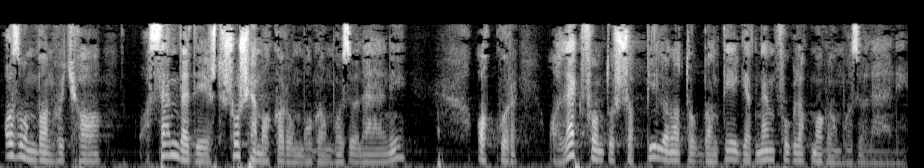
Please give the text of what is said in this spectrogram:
Azonban, hogyha a szenvedést sosem akarom magamhoz ölelni, akkor a legfontosabb pillanatokban téged nem foglak magamhoz ölelni.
